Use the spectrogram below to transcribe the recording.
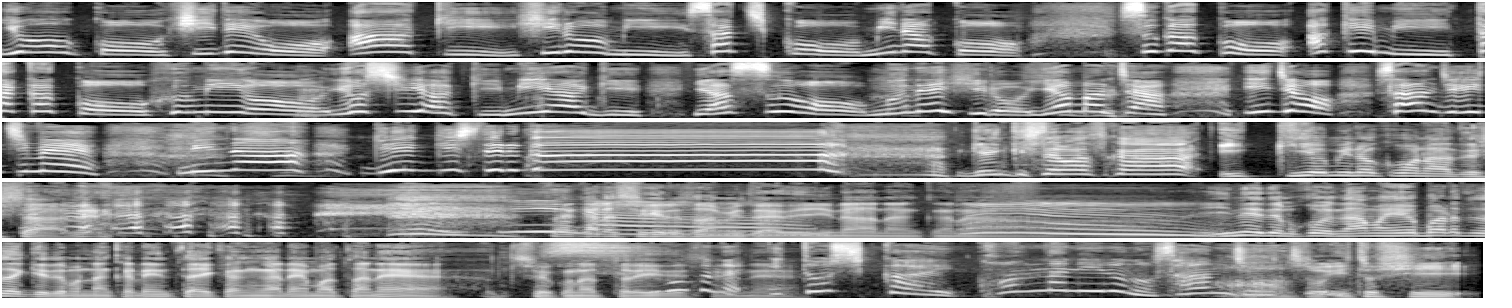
陽子、秀夫、アーキー、ひろみ、幸子、美奈子、菅子、明美、高子、文雄、義明、宮城、安尾、宗弘、山ちゃん、以上31名、みんな、元気してるか元気してますか？一気読みのコーナーでした。ね。高梨茂さんみたいでいいな、なんかな。うん。いいね、でもこれ名前呼ばれただけでもなんか連帯感がね、またね、強くなったらいいですよね。愛し会こんなにいるの？ああ、そう、31愛し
